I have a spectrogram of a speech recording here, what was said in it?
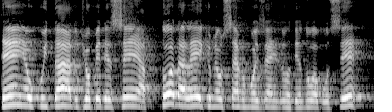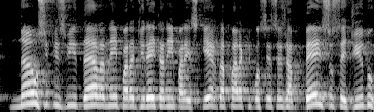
Tenha o cuidado de obedecer a toda a lei que o meu servo Moisés ordenou a você. Não se desvie dela nem para a direita nem para a esquerda, para que você seja bem sucedido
